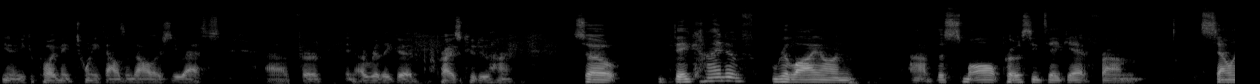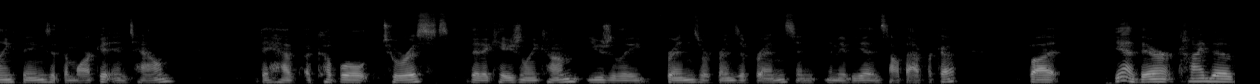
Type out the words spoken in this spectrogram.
you know, you could probably make $20,000 US uh, for a really good prize kudu hunt. So they kind of rely on uh, the small proceeds they get from selling things at the market in town. They have a couple tourists that occasionally come, usually friends or friends of friends in Namibia and South Africa. But yeah, they're kind of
